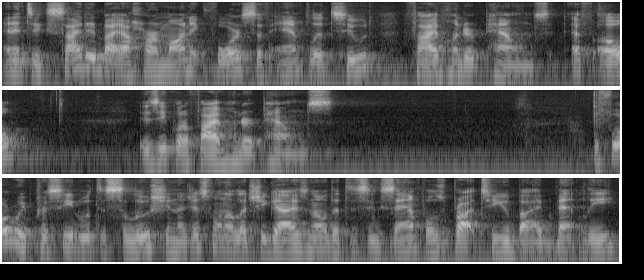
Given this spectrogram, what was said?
and it's excited by a harmonic force of amplitude 500 pounds. FO is equal to 500 pounds. Before we proceed with the solution, I just want to let you guys know that this example is brought to you by Bentley.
